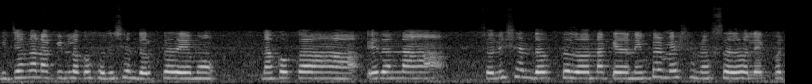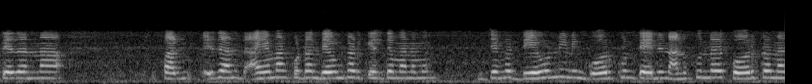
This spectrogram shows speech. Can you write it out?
నిజంగా నాకు ఇంట్లో ఒక సొల్యూషన్ దొరుకుతుందేమో నాకు ఒక ఏదన్నా సొల్యూషన్ దొరుకుతుందో నాకు ఏదైనా ఇన్ఫర్మేషన్ వస్తుందో లేకపోతే ఏదన్నా పర్ ఏదంటే ఏమనుకుంటాం దేవుని కాడికి వెళ్తే మనము నిజంగా దేవుడిని నేను కోరుకుంటే నేను అనుకున్న కోరిక నా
